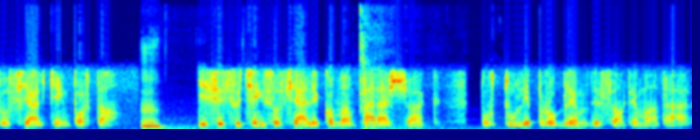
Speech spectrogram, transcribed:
social qui est important. Mm. Et ce soutien social est comme un parachoc pour tous les problèmes de santé mentale.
